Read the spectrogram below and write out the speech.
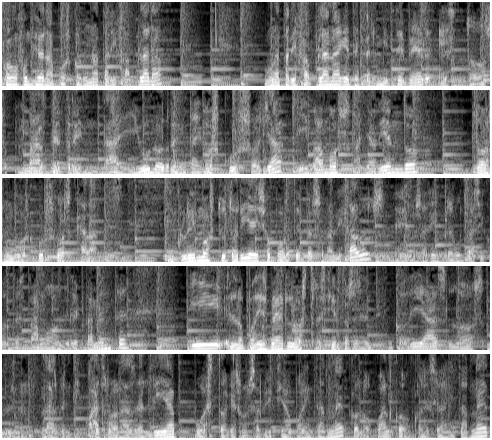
¿Cómo funciona? Pues con una tarifa plana. Una tarifa plana que te permite ver estos más de 31 o 32 cursos ya y vamos añadiendo dos nuevos cursos cada mes. Incluimos tutoría y soporte personalizados, eh, nos hacéis preguntas y contestamos directamente y lo podéis ver los 365 días, los, las 24 horas del día, puesto que es un servicio por internet, con lo cual con conexión a internet,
